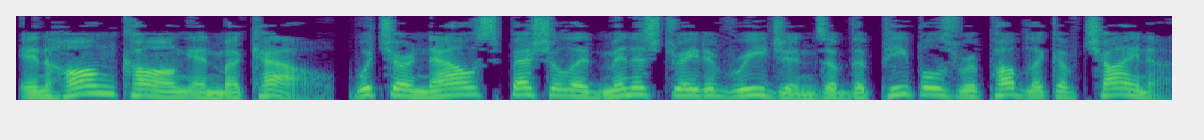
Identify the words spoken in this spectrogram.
In Hong Kong and Macau, which are now special administrative regions of the People's Republic of China,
